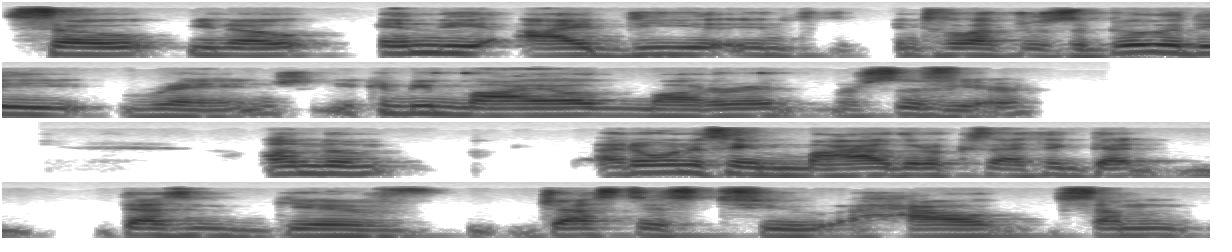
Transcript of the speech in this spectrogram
So, you know, in the ID intellectual disability range, you can be mild, moderate, or severe. On the, I don't want to say milder because I think that doesn't give justice to how some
